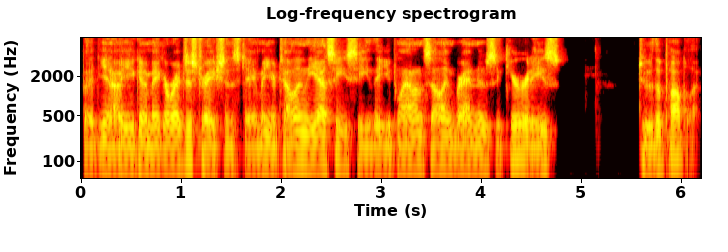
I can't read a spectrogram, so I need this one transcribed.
But, you know, you're going to make a registration statement. You're telling the SEC that you plan on selling brand new securities to the public.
